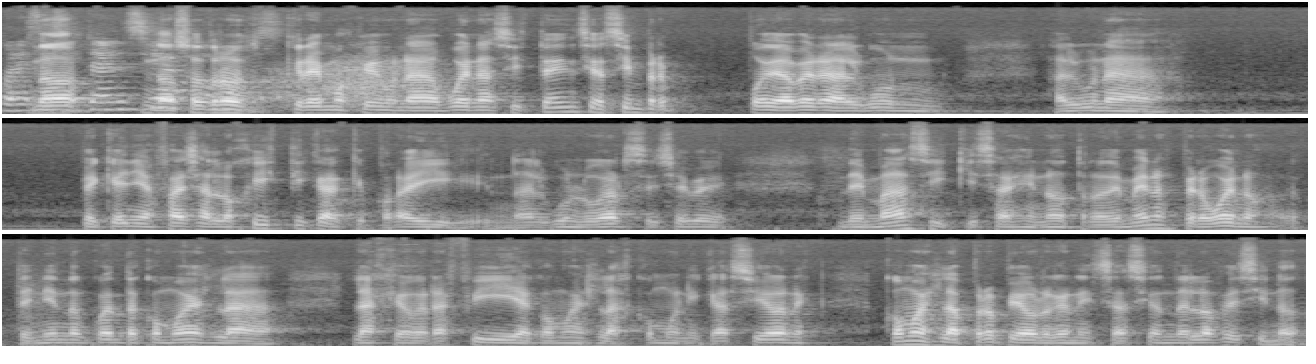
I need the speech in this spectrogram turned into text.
con esa asistencia? Nosotros creemos que es una buena asistencia, siempre puede haber algún, alguna pequeña falla logística que por ahí en algún lugar se lleve de más y quizás en otro de menos, pero bueno, teniendo en cuenta cómo es la, geografía, cómo es las comunicaciones, cómo es la propia organización de los vecinos,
